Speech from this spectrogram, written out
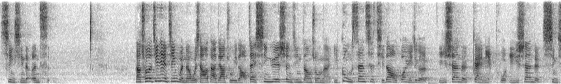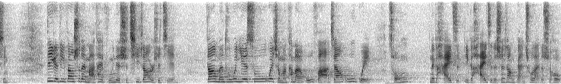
信心的恩赐。那除了今天的经文呢，我想要大家注意到，在新约圣经当中呢，一共三次提到关于这个移山的概念或移山的信心。第一个地方是在马太福音的十七章二十节。当门徒问耶稣为什么他们无法将乌鬼从那个孩子一个孩子的身上赶出来的时候，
